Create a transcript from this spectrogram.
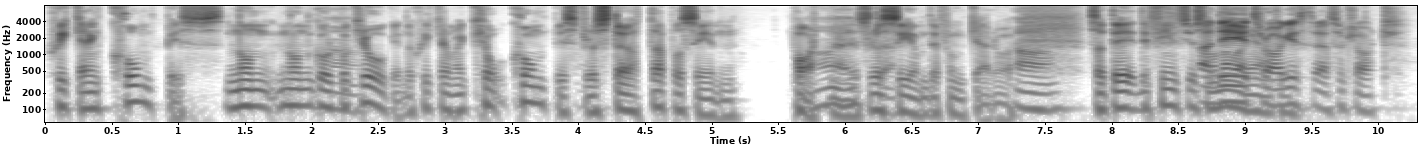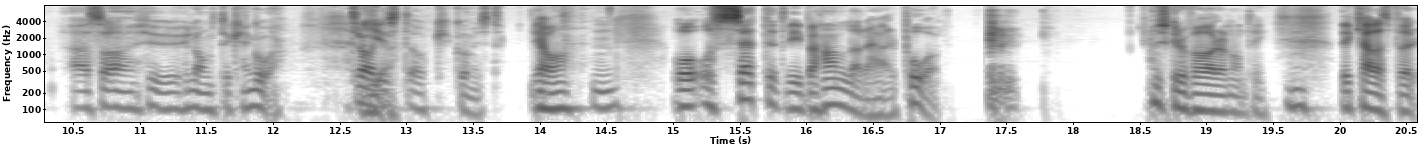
skickar en kompis. Någon, någon går på Ja. krogen, då skickar de en ko- kompis för att stöta på sin partner Ja, för att se om det funkar. Och. Så det, det finns ju sådana det är ju varianter. tragiskt det där såklart. Alltså hur, hur långt det kan gå. Tragiskt och komiskt. Ja, Mm. och, och sättet vi behandlar det här på, nu ska du få höra någonting. Mm. Det kallas för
